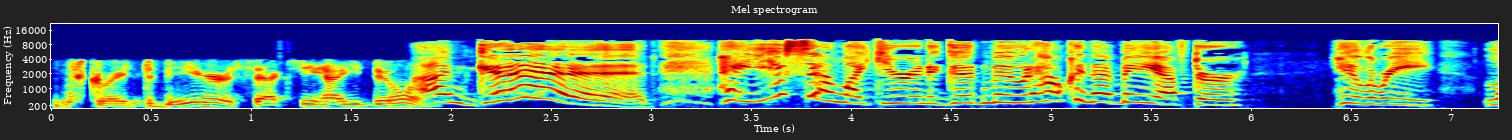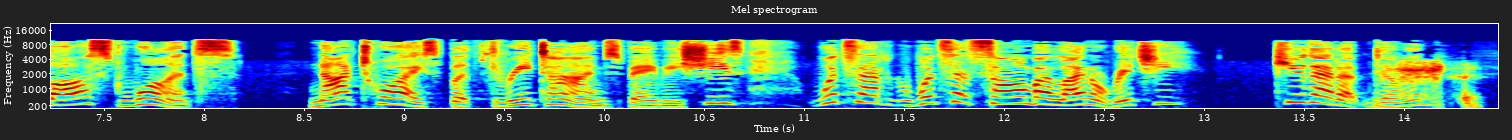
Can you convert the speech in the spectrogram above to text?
It's great to be here, sexy. How you doing? I'm good. Hey, you sound like you're in a good mood. How can that be after Hillary lost once, not twice, but three times, baby? She's what's that? What's that song by Lionel Richie? Cue that up, Dylan.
